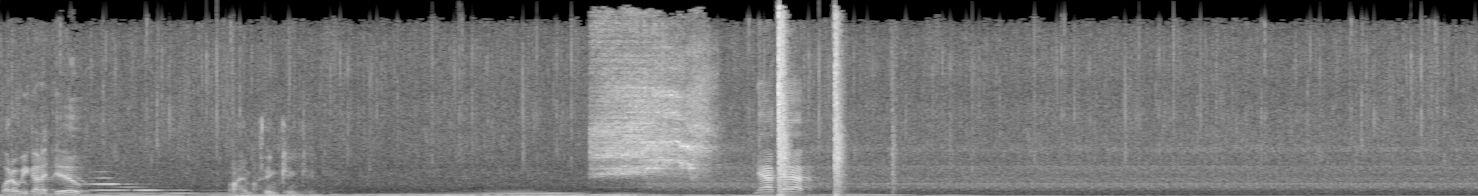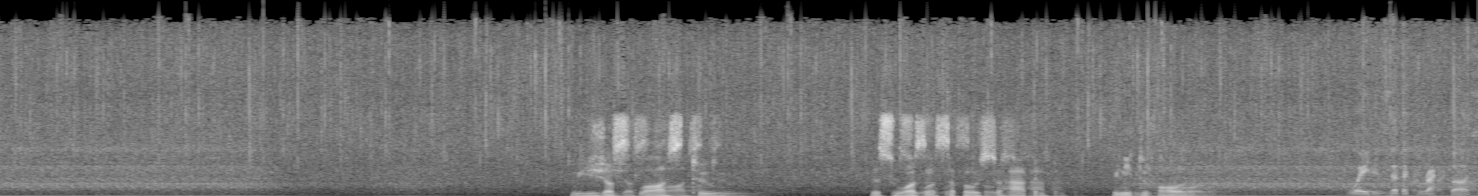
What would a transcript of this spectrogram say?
What are we gonna do? I'm thinking. Nabnab! We just lost two. This wasn't supposed to happen. We need to follow. Wait, is that the correct bus?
